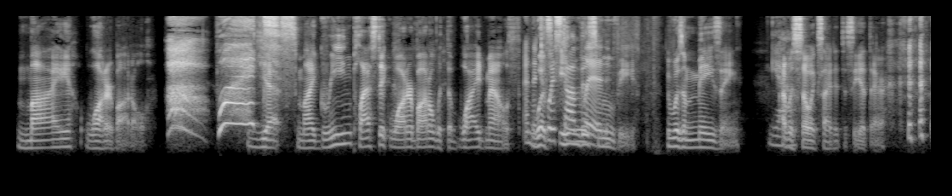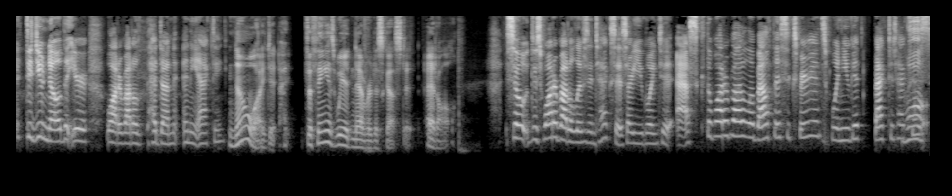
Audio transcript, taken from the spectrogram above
my water bottle. what? Yes, my green plastic water bottle with the wide mouth And the was twist in on this lid. movie. It was amazing. Yeah. I was so excited to see it there. Did you know that your water bottle had done any acting? No, I did. I, the thing is, we had never discussed it at all. So this water bottle lives in Texas. Are you going to ask the water bottle about this experience when you get back to Texas? Well,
